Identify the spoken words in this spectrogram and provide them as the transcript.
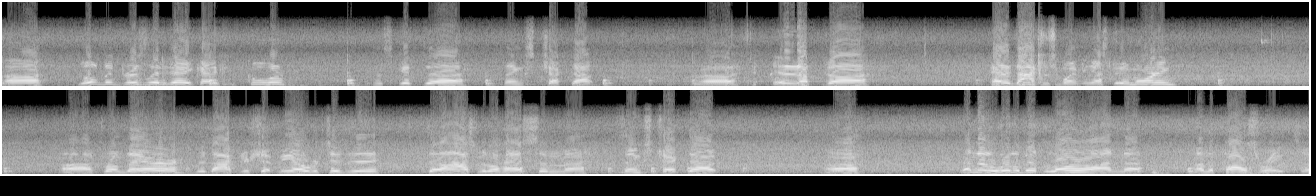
uh, a little bit drizzly today, kind of cooler. Let's get uh, things checked out. Uh, ended up, uh, had a doctor's appointment yesterday morning. Uh, from there, the doctor shipped me over to the to the hospital, has some uh, things checked out. Uh, running a little bit low on uh, on the pulse rate, so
